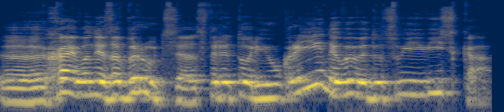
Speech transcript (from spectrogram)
е, хай вони заберуться з території України, виведуть свої війська.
